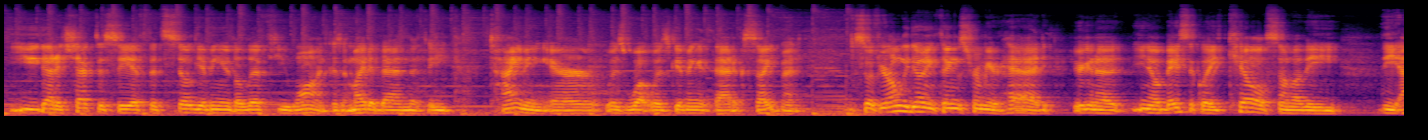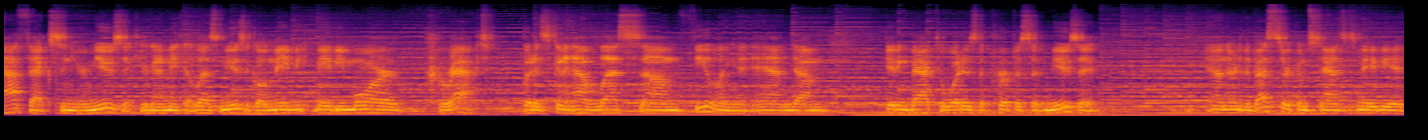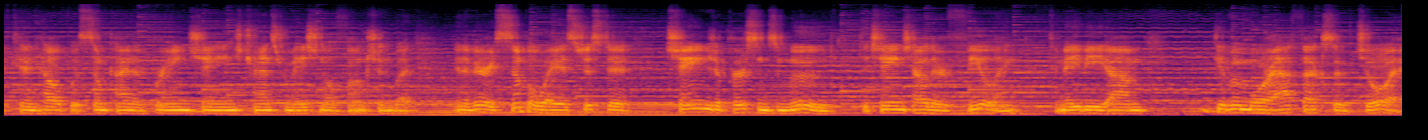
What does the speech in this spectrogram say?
You got to check to see if it's still giving you the lift you want because it might have been that the timing error was what was giving it that excitement. So if you're only doing things from your head you're going to you know basically kill some of the the affects in your music. You're going to make it less musical maybe maybe more correct but it's going to have less um, feeling and um, getting back to what is the purpose of music and under the best circumstances, maybe it can help with some kind of brain change, transformational function. But in a very simple way, it's just to change a person's mood, to change how they're feeling, to maybe um, give them more affects of joy,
